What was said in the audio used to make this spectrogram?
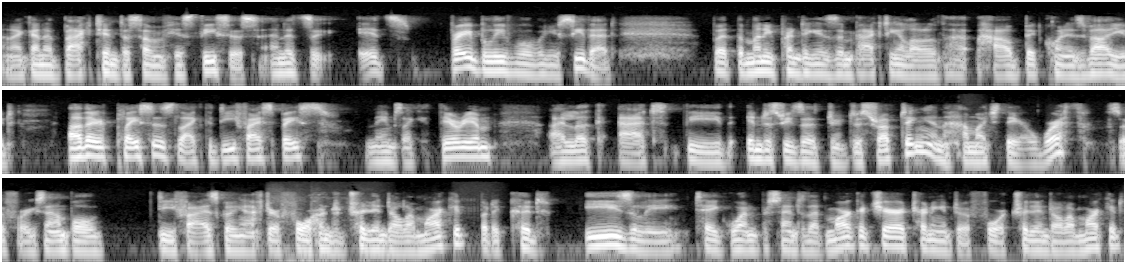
And I kind of backed into some of his thesis. And it's it's very believable when you see that. But the money printing is impacting a lot of the, how Bitcoin is valued. Other places like the DeFi space, names like Ethereum, I look at the, the industries that are disrupting and how much they are worth. So, for example, DeFi is going after a $400 trillion market, but it could easily take 1% of that market share, turning into a $4 trillion market.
